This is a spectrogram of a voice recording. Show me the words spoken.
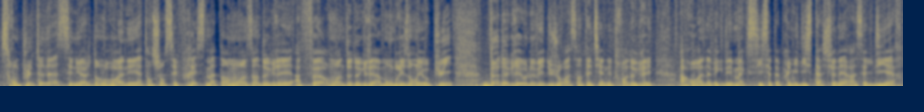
Ils seront plus tenaces ces nuages dans le Roannais. Attention, c'est frais ce matin, moins 1 degré à Feur, moins 2 degrés à Montbrison et au Puy, 2 degrés au lever du jour à Saint-Etienne et 3 degrés à Roanne avec des maxis cet après-midi stationnaires à celle d'hier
